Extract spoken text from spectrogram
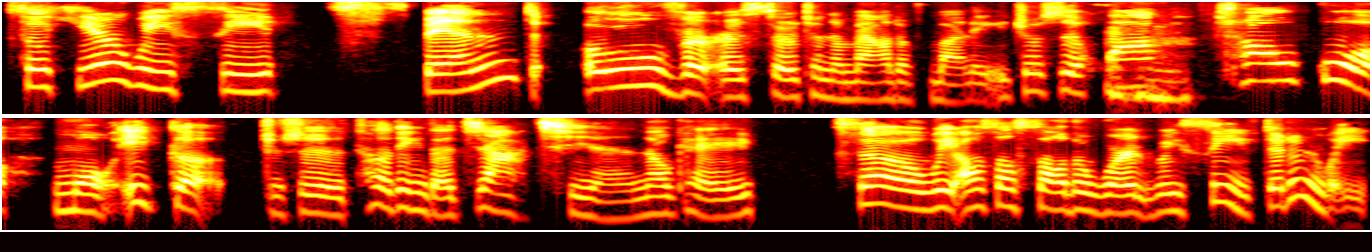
So here we see spend over a certain amount of money，就是花嗯哼超过某一个就是特定的价钱。OK。So we also saw the word receive, didn't we?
